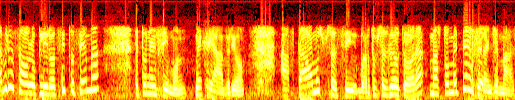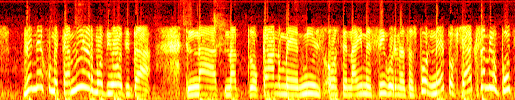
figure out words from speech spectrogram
αύριο θα ολοκληρωθεί το θέμα ε, των ενσύμων μέχρι αύριο. Αυτά όμως που σας, αυτό που σας λέω τώρα μας το μετέφεραν και εμάς δεν έχουμε καμία αρμοδιότητα να, να το κάνουμε εμείς ώστε να είμαι σίγουρη να σας πω ναι το φτιάξαμε οπότε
